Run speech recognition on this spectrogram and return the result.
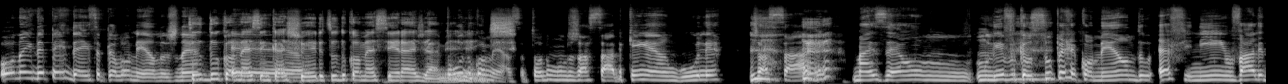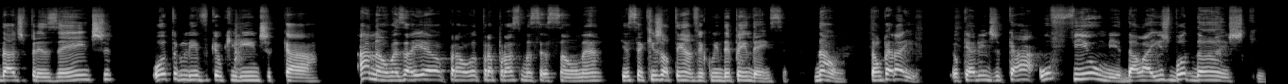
Ou na Independência, pelo menos, né? Tudo começa é... em Cachoeira e tudo começa em Irajá, minha Tudo gente. começa. Todo mundo já sabe quem é Angulha já sabe, mas é um, um livro que eu super recomendo, é fininho, vale dar de presente. Outro livro que eu queria indicar. Ah, não, mas aí é para a próxima sessão, né? Esse aqui já tem a ver com independência. Não, então peraí. Eu quero indicar o filme da Laís Bodansky,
